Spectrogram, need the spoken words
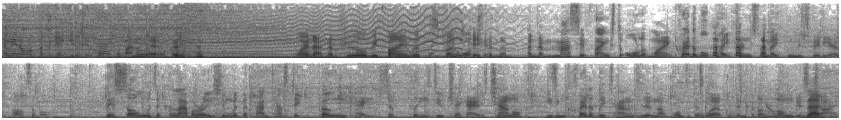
And you know what? Put the cake in too. Why not? Yeah. Why not? I'm sure they'll be fine with the sponge cake in them. And a massive thanks to all of my incredible patrons for making this video possible. This song was a collaboration with the fantastic Bonecage, so please do check out his channel. He's incredibly talented and I've wanted to work with him for the longest That time.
